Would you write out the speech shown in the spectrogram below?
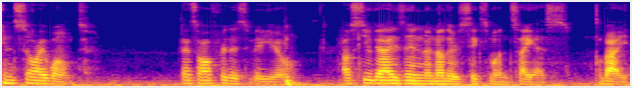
And so I won't. That's all for this video. I'll see you guys in another six months, I guess. Bye.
